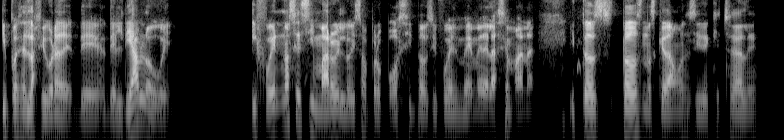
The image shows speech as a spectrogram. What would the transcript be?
y pues es la figura del diablo, güey. Y fue, no sé si Marvel lo hizo a propósito, si fue el meme de la semana, y todos, todos nos quedamos así de que chale,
